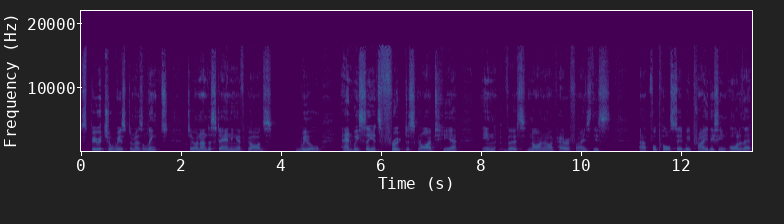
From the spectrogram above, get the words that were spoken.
spiritual wisdom, is linked to an understanding of God's will, and we see its fruit described here in verse 9, and I paraphrase this. Uh, for Paul said, We pray this in order that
